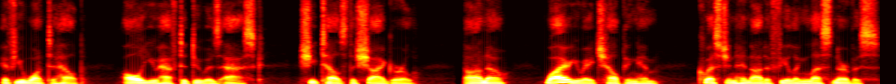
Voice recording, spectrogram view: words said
If you want to help. All you have to do is ask. She tells the shy girl. Ah no. Why are you h helping him? Question Hinata feeling less nervous.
